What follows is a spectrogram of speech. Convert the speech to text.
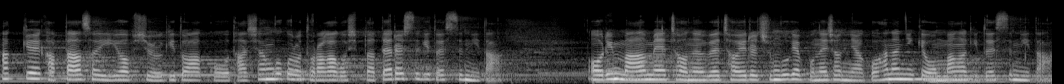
학교에 갔다 와서 이유 없이 울기도 하고 다시 한국으로 돌아가고 싶다 때를 쓰기도 했습니다. 어린 마음에 저는 왜 저희를 중국에 보내셨냐고 하나님께 원망하기도 했습니다.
